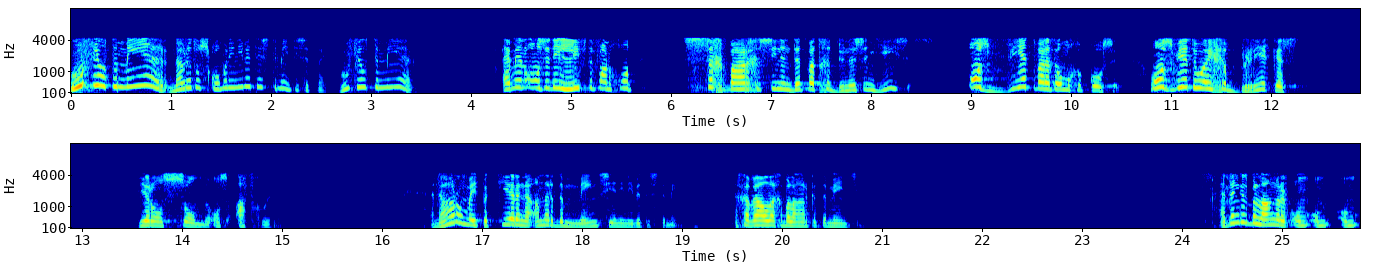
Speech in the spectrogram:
Hoeveel te meer nou dat ons kom in die Nuwe Testamentiese tyd? Hoeveel te meer? Ek meen ons het die liefde van God sigbaar gesien in dit wat gedoen is in Jesus. Ons weet wat dit hom gekos het. Ons weet hoe hy gebreek is deur ons sonde, ons afgoderry. En daarom het bekering 'n ander dimensie in die Nuwe Testament. 'n Geweldige belangrike dimensie. Ek dink dit is belangrik om om om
